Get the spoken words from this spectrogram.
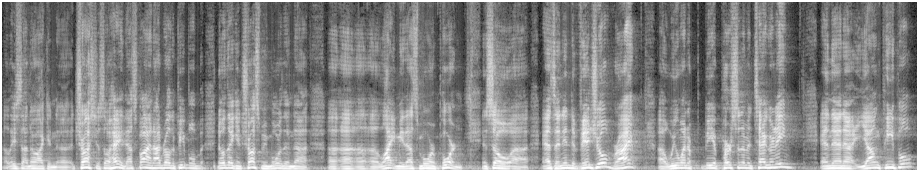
at least I know I can uh, trust you. So hey, that's fine. I'd rather people know they can trust me more than uh, uh, uh, like me. That's more important. And so, as an individual, right, we want to be a person of integrity, and then young people.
